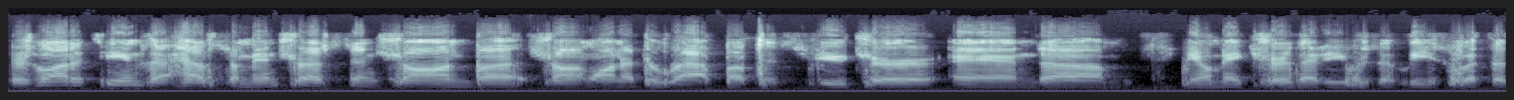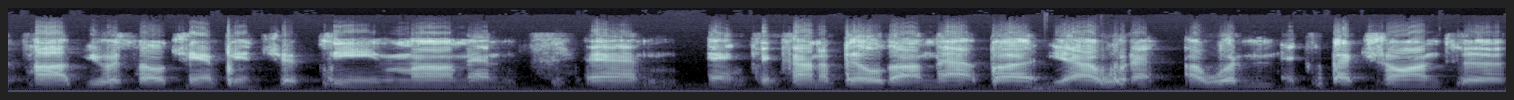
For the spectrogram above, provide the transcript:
there's a lot of teams that have some interest in Sean, but Sean wanted to wrap up his future and um, you know make sure that he was at least with the top USL Championship team um, and and and can kind of build on that. But yeah, I wouldn't I wouldn't expect Sean to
